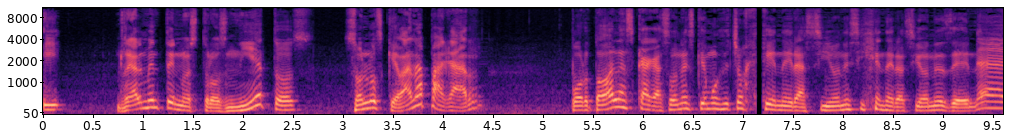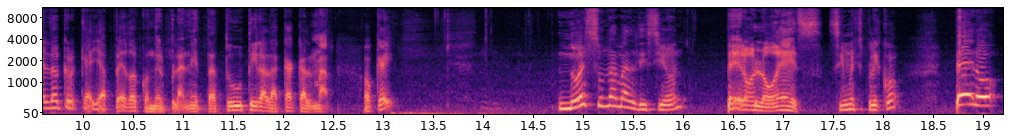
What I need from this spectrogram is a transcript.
Y realmente nuestros nietos son los que van a pagar por todas las cagazones que hemos hecho generaciones y generaciones de, no creo que haya pedo con el planeta, tú tira la caca al mar, ¿ok? No es una maldición, pero lo es, ¿sí me explico? Pero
